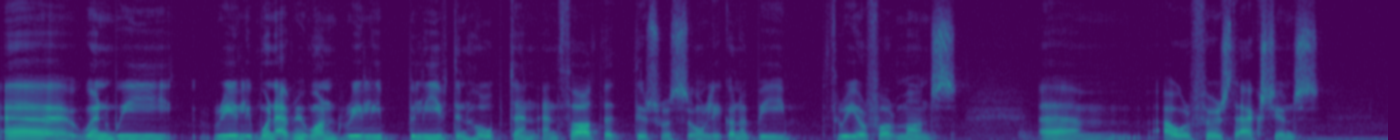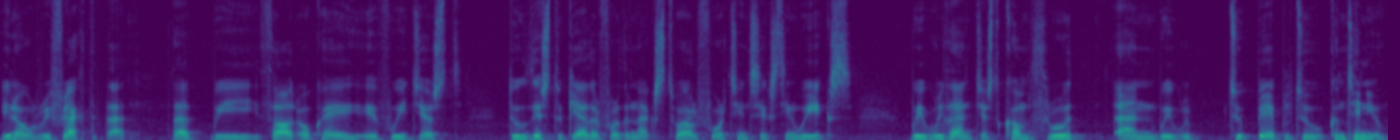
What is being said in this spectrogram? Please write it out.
uh, when we really, when everyone really believed and hoped and, and thought that this was only going to be three or four months, um, our first actions, you know, reflected that. That we thought, okay, if we just do this together for the next 12, 14, 16 weeks, we will then just come through and we will to be able to continue.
